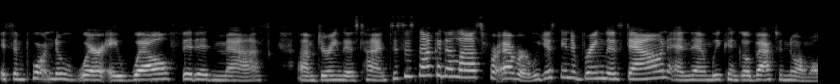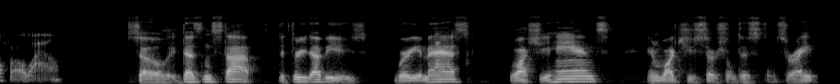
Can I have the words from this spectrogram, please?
it's important to wear a well-fitted mask um, during those times. This is not going to last forever. We just need to bring this down and then we can go back to normal for a while. So it doesn't stop the three W's. Wear your mask, wash your hands, and watch your social distance, right?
